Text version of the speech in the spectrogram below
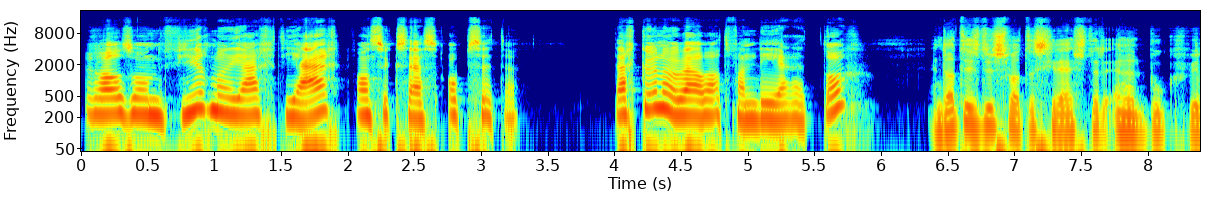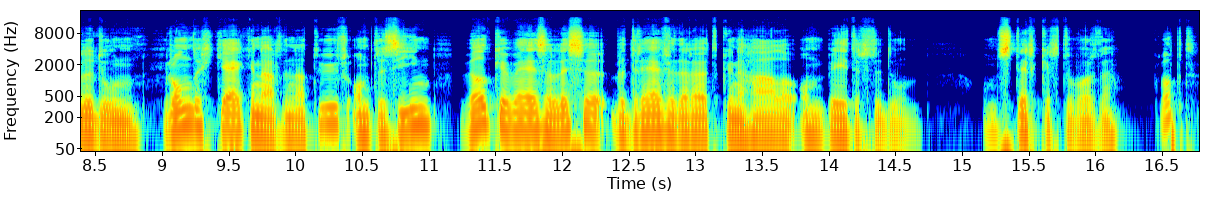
er al zo'n 4 miljard jaar van succes op zitten. Daar kunnen we wel wat van leren, toch? En dat is dus wat de schrijfster en het boek willen doen. Grondig kijken naar de natuur om te zien welke wijze lessen bedrijven daaruit kunnen halen om beter te doen, om sterker te worden. Klopt?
